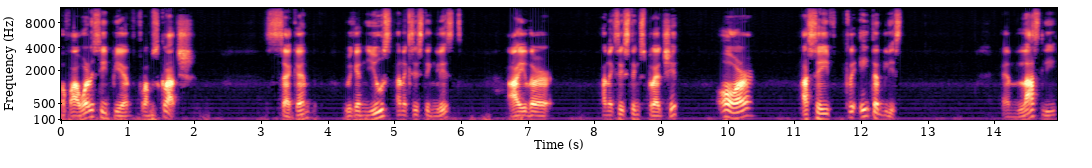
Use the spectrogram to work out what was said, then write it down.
of our recipient from scratch. Second, we can use an existing list, either an existing spreadsheet or a safe created list. And lastly,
